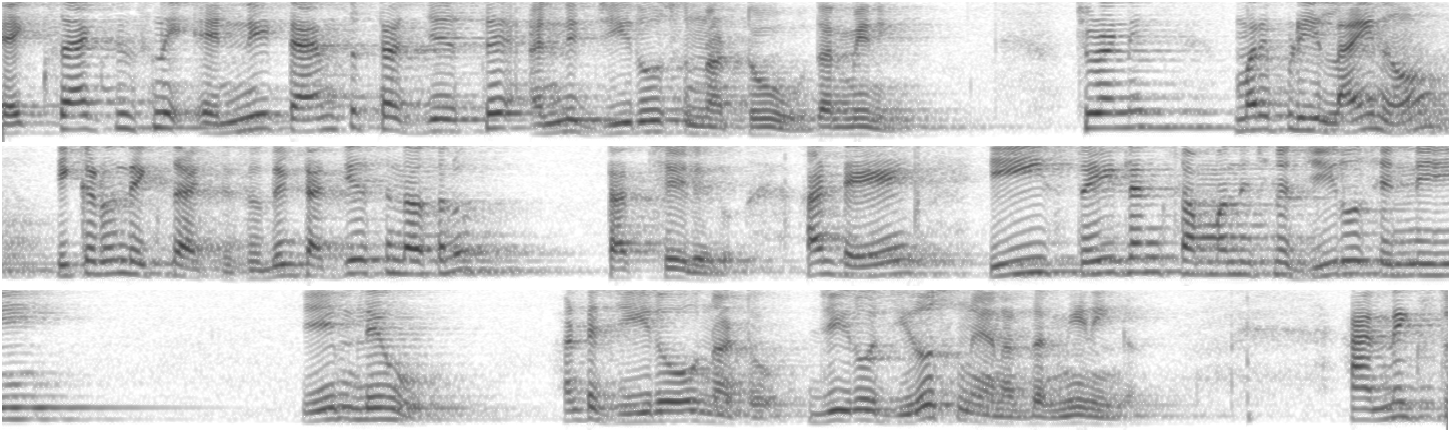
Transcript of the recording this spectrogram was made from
ఎక్స్ యాక్సిస్ని ఎన్ని టైమ్స్ టచ్ చేస్తే అన్ని జీరోస్ ఉన్నట్టు దాని మీనింగ్ చూడండి మరి ఇప్పుడు ఈ లైన్ ఇక్కడ ఉంది ఎక్స్ యాక్సిస్ దీన్ని టచ్ చేసింది అసలు? టచ్ చేయలేదు. అంటే ఈ స్ట్రైట్ లైన్కి సంబంధించిన జీరోస్ ఎన్ని? ఏం లేవు. అంటే జీరో ఉన్నట్టు జీరో జీరోస్ ఉన్నాయి అన్నట్టు దాని meaning. And next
